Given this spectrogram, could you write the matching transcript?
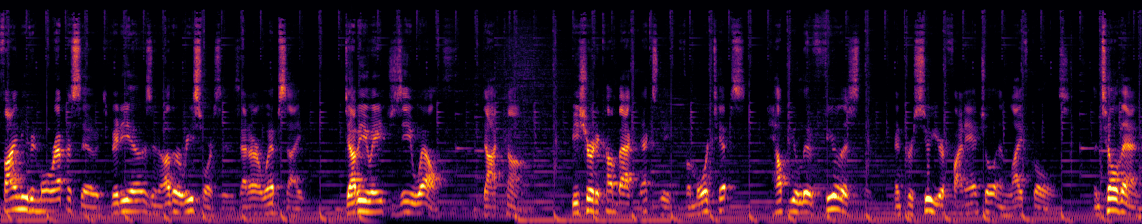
Find even more episodes, videos, and other resources at our website, whzwealth.com. Be sure to come back next week for more tips help you live fearlessly and pursue your financial and life goals. Until then,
